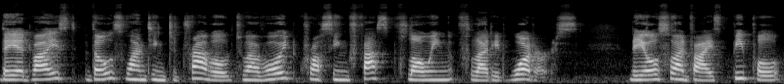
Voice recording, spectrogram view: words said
They advised those wanting to travel to avoid crossing fast flowing flooded waters. They also advised people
